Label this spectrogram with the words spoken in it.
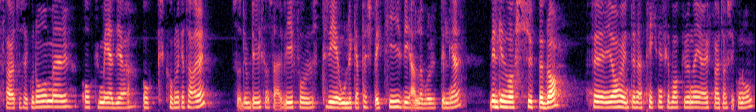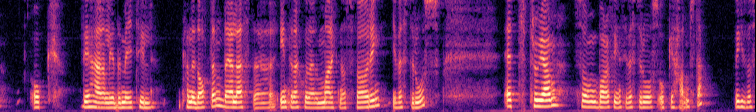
företagsekonomer och media och kommunikatörer. Så det blir liksom så här, vi får tre olika perspektiv i alla våra utbildningar. Vilket var superbra, för jag har ju inte den här tekniska bakgrunden, jag är företagsekonom. Och det här leder mig till kandidaten där jag läste internationell marknadsföring i Västerås. Ett program som bara finns i Västerås och i Halmstad. Vilket var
